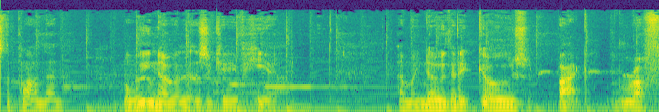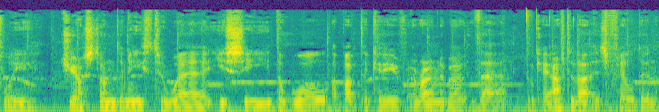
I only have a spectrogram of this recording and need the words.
So, what's the plan then? Well, we know that there's a cave here, and we know that it goes back roughly just underneath to where you see the wall above the cave, around about there. Okay, after that, it's filled in.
